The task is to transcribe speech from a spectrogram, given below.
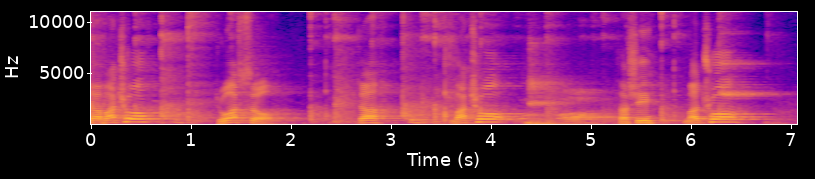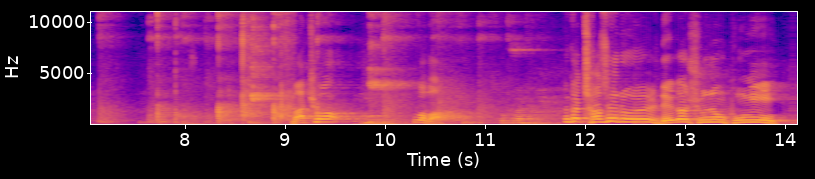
자 맞춰. 좋았어. 자 맞춰. 다시. 맞춰. 맞춰. 이거 봐. 그러니까 자세를 내가 주는 공이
